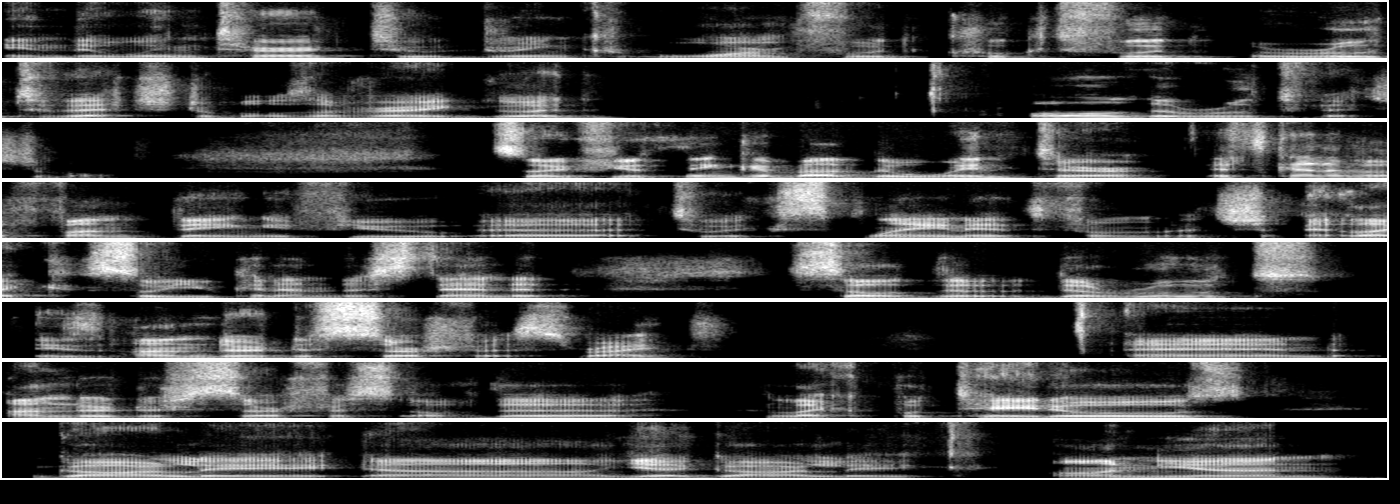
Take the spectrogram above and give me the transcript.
in the winter. To drink warm food, cooked food, root vegetables are very good. All the root vegetable. So if you think about the winter, it's kind of a fun thing if you uh, to explain it from like so you can understand it. So the the root is under the surface, right? And under the surface of the like potatoes, garlic, uh, yeah, garlic, onion.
